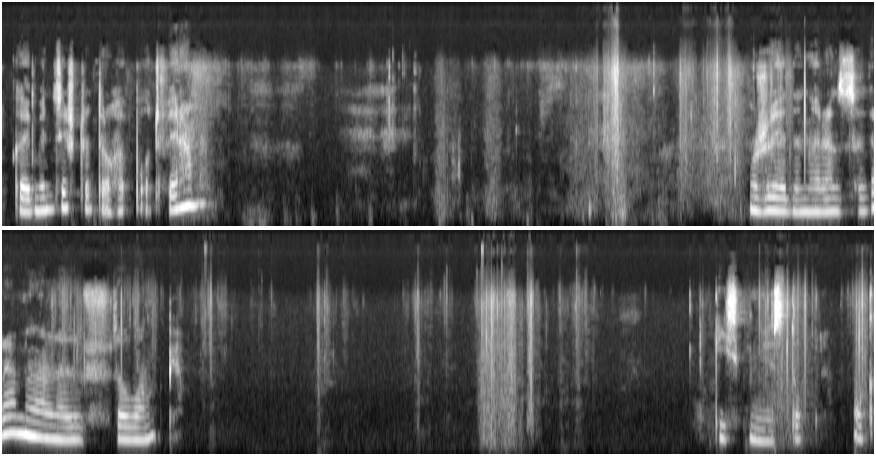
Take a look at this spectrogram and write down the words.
Ok, więc jeszcze trochę pootwieramy. Może jeden raz zagramy, ale w to wątpię. Skin jest dobry. Ok.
